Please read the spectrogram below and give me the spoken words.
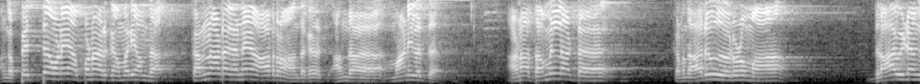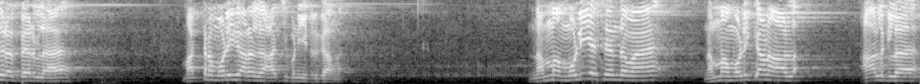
அங்கே பெத்தவனே அப்பனா இருக்க மாதிரி அந்த கர்நாடகனே ஆடுறான் அந்த அந்த மாநிலத்தை. ஆனால் தமிழ்நாட்டை கடந்த அறுபது வருடமாக திராவிடங்கிற பேரில் மற்ற மொழிகாரர்கள் ஆட்சி பண்ணிகிட்டு இருக்காங்க. நம்ம மொழியை சேர்ந்தவன் நம்ம மொழிக்கான ஆள் ஆளுகளை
